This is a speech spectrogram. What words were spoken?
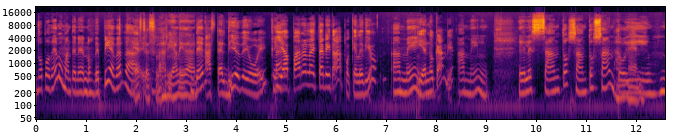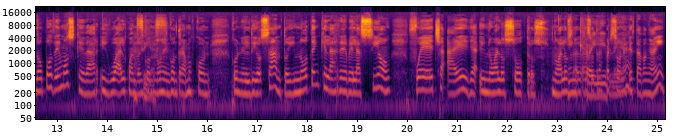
no podemos mantenernos de pie, ¿verdad? Esa es la realidad. Hasta el día de hoy. Y ya para la eternidad, porque le dio. Amén. Y Él no cambia. Amén. Él es santo, santo, santo y no podemos quedar igual cuando nos encontramos con, con el Dios santo. Y noten que la revelación fue hecha a ella y no a los otros, no a, los, las otras personas ¿eh? que estaban ahí.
